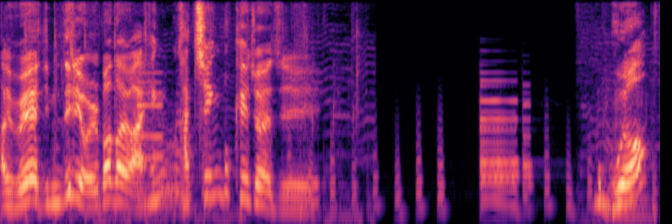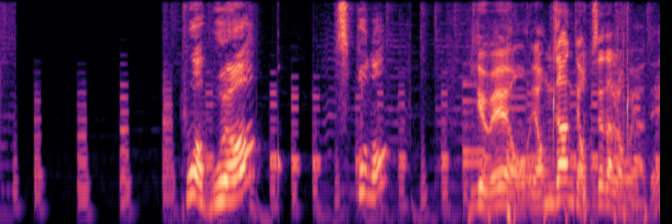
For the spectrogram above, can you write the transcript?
아니 왜 님들이 열받아요 아, 행, 같이 행복해져야지 어 뭐야? 우와 뭐야? 스포너? 이게 왜 어, 영자한테 없애달라고 해야 돼?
